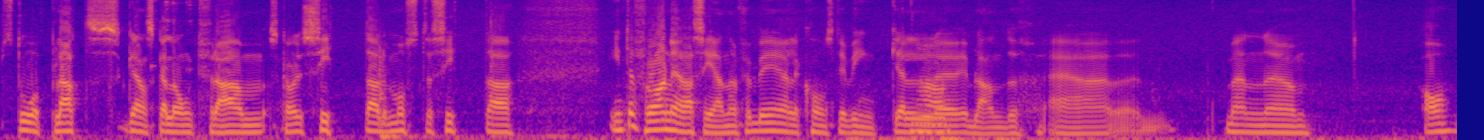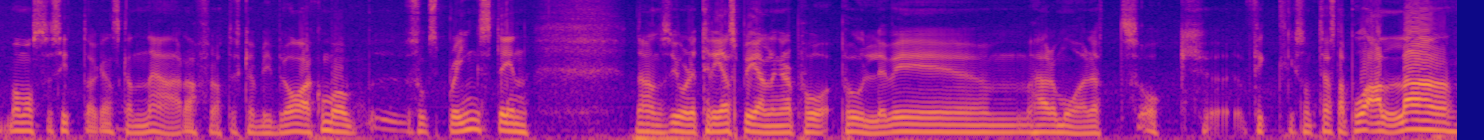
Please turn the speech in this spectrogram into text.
Ståplats ganska långt fram. Ska du sitta, du måste sitta inte för nära scenen för det blir en väldigt konstig vinkel Ja. ibland. Men eh, ja, man måste sitta ganska nära för att det ska bli bra. Jag kommer ihåg, jag såg Springsteen när han gjorde tre spelningar på, på Ullevi eh, häromåret året och fick liksom testa på alla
